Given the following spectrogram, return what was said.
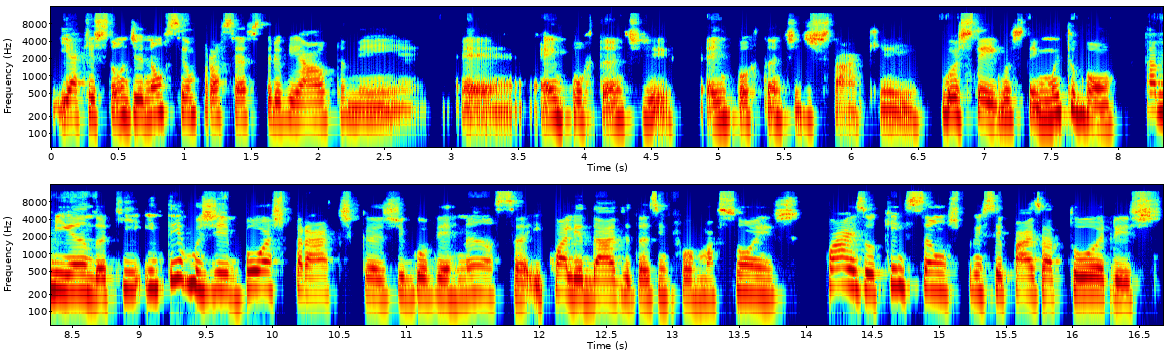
e a questão de não ser um processo trivial também é, é, é importante, é importante destaque aí. Gostei, gostei, muito bom caminhando aqui, em termos de boas práticas de governança e qualidade das informações, quais ou quem são os principais atores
